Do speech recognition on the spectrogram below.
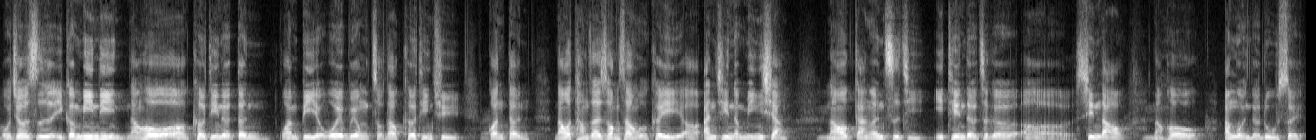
我就是一个命令，然后呃客厅的灯完毕了，我也不用走到客厅去关灯，然后躺在床上，我可以呃安静的冥想，然后感恩自己一天的这个呃辛劳，然后安稳的入睡。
